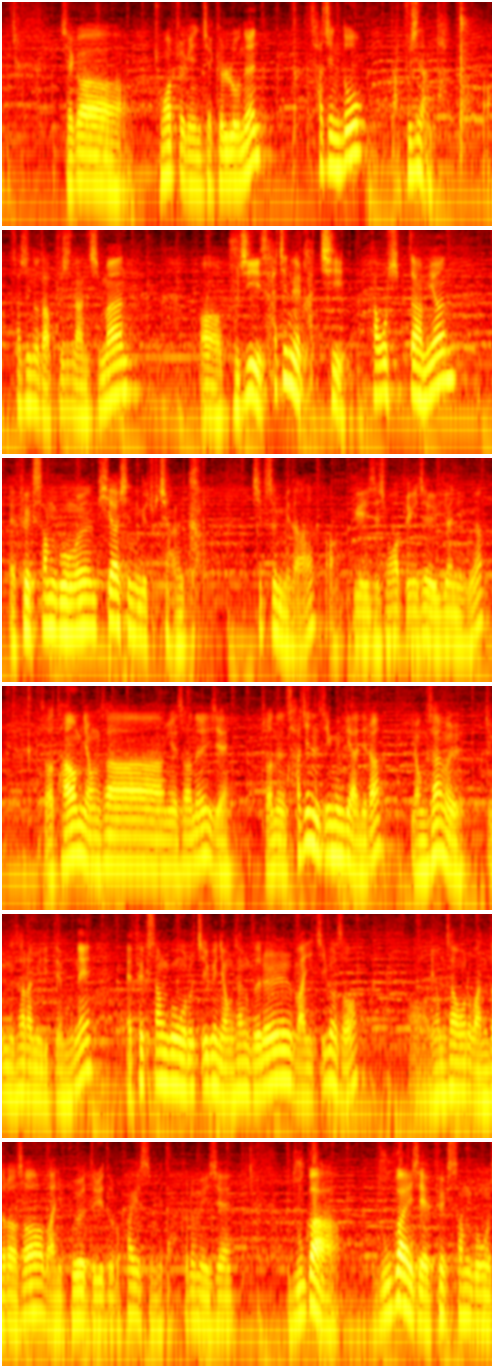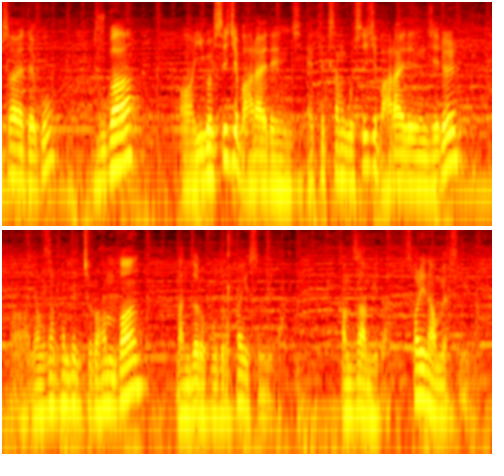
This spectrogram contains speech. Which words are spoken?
제가 종합적인 제 결론은 사진도 나쁘진 않다. 어, 사진도 나쁘진 않지만 어, 굳이 사진을 같이 하고 싶다면 FX30은 피하시는 게 좋지 않을까 싶습니다. 어, 그게 이제 종합적인 제 의견이고요. 그래서 다음 영상에서는 이제 저는 사진을 찍는 게 아니라 영상을 찍는 사람이기 때문에 FX30으로 찍은 영상들을 많이 찍어서 어, 영상으로 만들어서 많이 보여드리도록 하겠습니다. 그러면 이제 누가 누가 이제 FX30을 써야 되고 누가 어, 이걸 쓰지 말아야 되는지 FX30을 쓰지 말아야 되는지를 어, 영상 콘텐츠로 한번 만들어 보도록 하겠습니다. 감사합니다. 서리나무였습니다.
